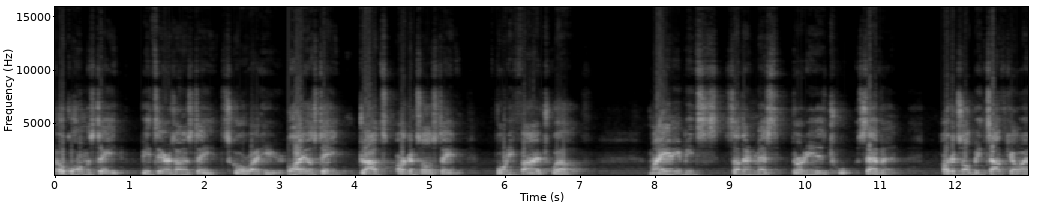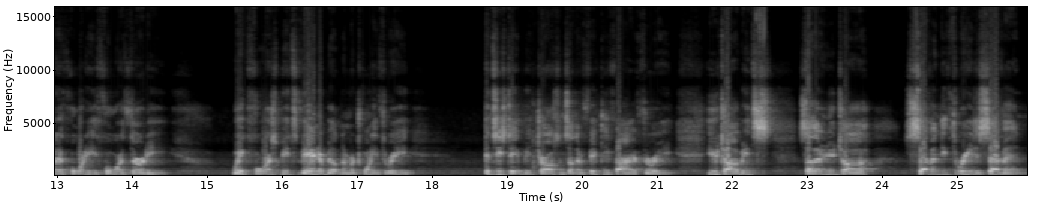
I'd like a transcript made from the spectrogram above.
Oklahoma State beats Arizona State. Score right here. Ohio State droughts Arkansas State 45 12. Miami beats Southern Miss 30 7. Arkansas beats South Carolina 44 30. Wake Forest beats Vanderbilt number 23. NC State beats Charleston Southern 55 3. Utah beats Southern Utah 73 to 7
